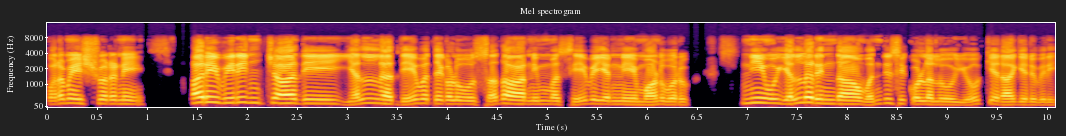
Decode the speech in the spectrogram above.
ಪರಮೇಶ್ವರನೇ, ಹರಿವಿರಿಂಚಾದಿ ಎಲ್ಲ ದೇವತೆಗಳು ಸದಾ ನಿಮ್ಮ ಸೇವೆಯನ್ನೇ ಮಾಡುವರು. ನೀವು ಎಲ್ಲರಿಂದ ವಂದಿಸಿಕೊಳ್ಳಲು ಯೋಗ್ಯರಾಗಿರುವಿರಿ.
